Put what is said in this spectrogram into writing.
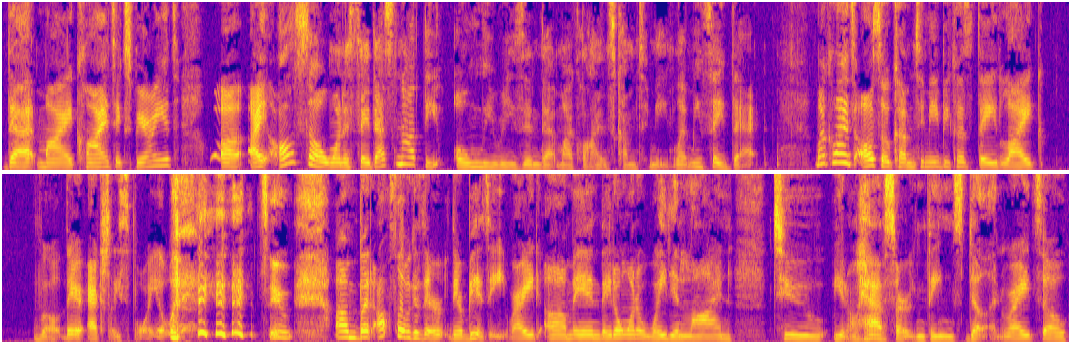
that my clients experience, uh, I also want to say that's not the only reason that my clients come to me. Let me say that. My clients also come to me because they like well, they're actually spoiled too, um, but also because they're they're busy, right? Um, and they don't want to wait in line to you know have certain things done, right? So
